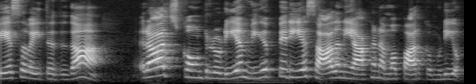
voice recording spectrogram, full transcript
பேச வைத்தது தான் ராஜ் கவுண்டருடைய மிகப்பெரிய சாதனையாக நம்ம பார்க்க முடியும்.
